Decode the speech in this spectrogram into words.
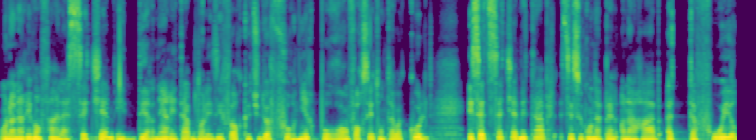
On en arrive enfin à la septième et dernière étape dans les efforts que tu dois fournir pour renforcer ton tawakkul. Et cette septième étape, c'est ce qu'on appelle en arabe at-tafwid,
